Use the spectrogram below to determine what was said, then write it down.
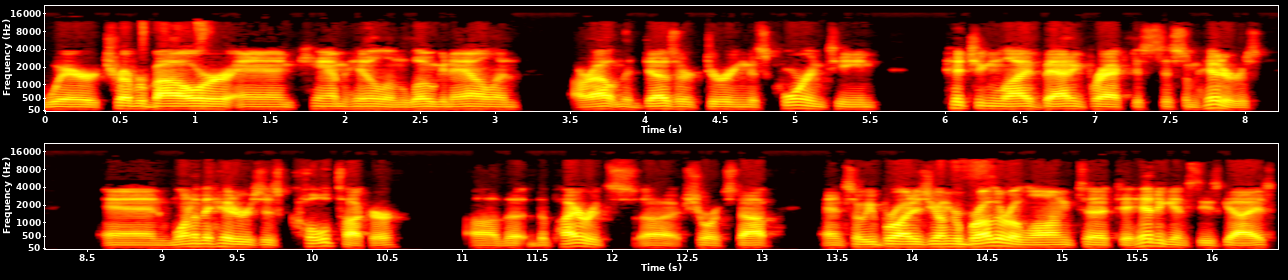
where Trevor Bauer and Cam Hill and Logan Allen are out in the desert during this quarantine pitching live batting practice to some hitters. And one of the hitters is Cole Tucker, uh, the the Pirates shortstop and so he brought his younger brother along to to hit against these guys.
